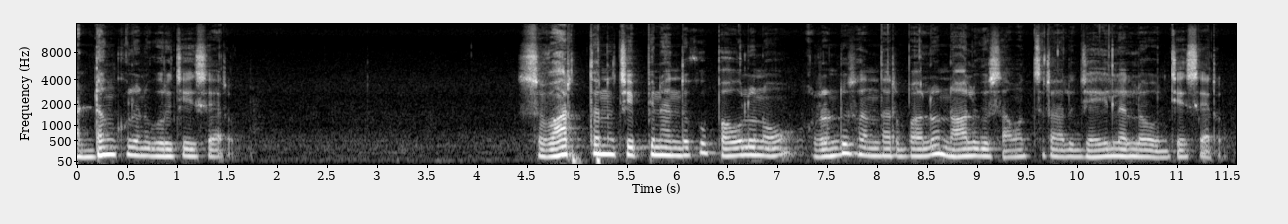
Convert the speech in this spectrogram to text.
అడ్డంకులను గురి చేశారు. స్వార్థను చెప్పినందుకు పౌలును రెండు సందర్భాల్లో నాలుగు సంవత్సరాలు జైళ్ళల్లో ఉంచేశారు.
